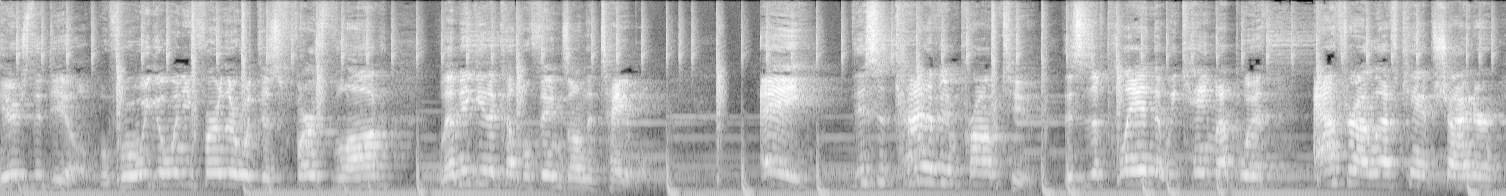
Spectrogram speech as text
Here's the deal. Before we go any further with this first vlog, let me get a couple things on the table. A, this is kind of impromptu. This is a plan that we came up with after I left Camp Shiner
